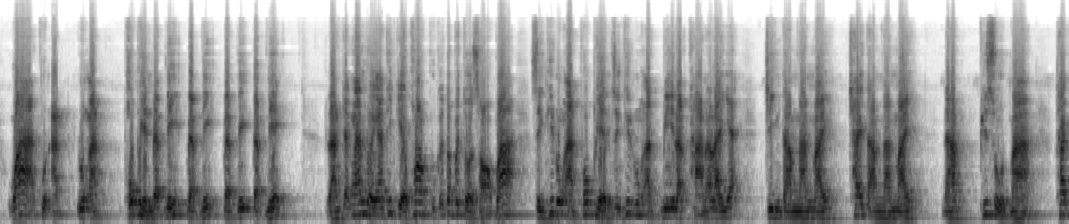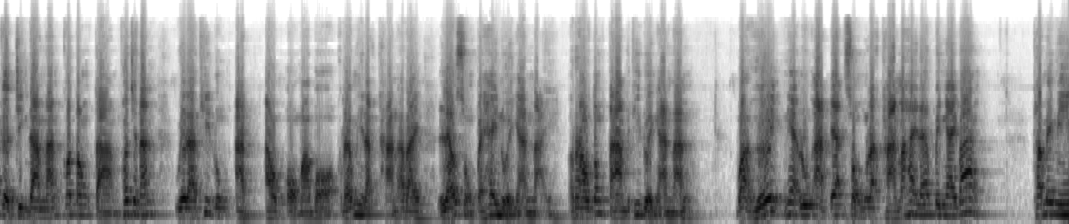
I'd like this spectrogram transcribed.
ๆ ว่าคุณอัดลุงอัด พบเห็นแบบนี้แบบนี้แบบนี้แบบนี้ หลังจากนั้นหน่วยงานที่เกี่ยวข้องคุณก็ต้องไปตรวจสอบว่าสิ่งที่ลุงอัดพบเห็นสิ่งที่ลุงอัดมีหลักฐานอะไรเนี้ยจริงตามนั้นไหมใช่ตามนั้นไหมนะครับพิสูจน์มา ถ้าเกิดจริงตามนั้นก็ต้องตาม เพราะฉะนั้นเวลาที่ลุงอัดเอาออกมาบอก แล้วมีหลักฐานอะไร แล้วส่งไปให้หน่วยงานไหน เราต้องตามไปที่หน่วยงานนั้น ว่าเฮ้ยเนี่ยลุงอัดเนี่ยส่งหลักฐานมาให้แล้วเป็นไงบ้าง ถ้าไม่มี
